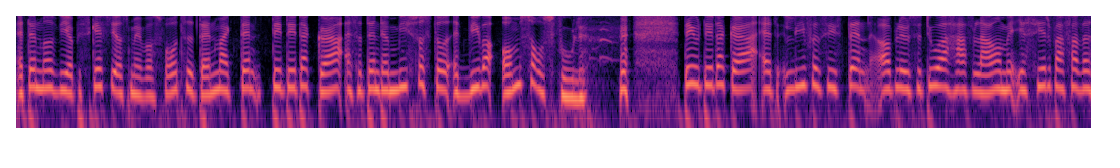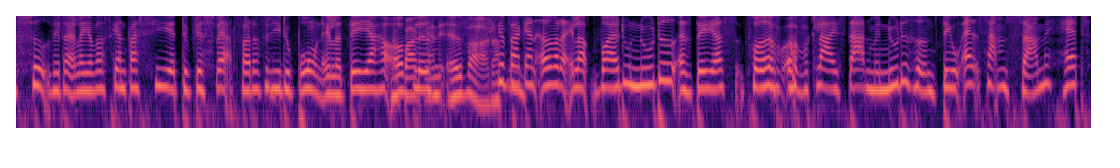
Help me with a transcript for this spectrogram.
at den måde, vi har beskæftiget os med vores fortid i Danmark, den, det er det, der gør, altså den der misforstået, at vi var omsorgsfulde. det er jo det, der gør, at lige præcis den oplevelse, du har haft, Laura, med, jeg siger det bare for at være sød ved dig, eller jeg vil også gerne bare sige, at det bliver svært for dig, fordi du er brun, eller det, jeg har jeg oplevet. Jeg vil bare gerne advare dig. Jeg vil bare gerne advare dig, eller hvor er du nuttet? Altså det, jeg prøvede at forklare i starten med nuttigheden, det er jo alt sammen samme hat,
